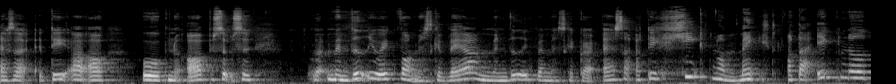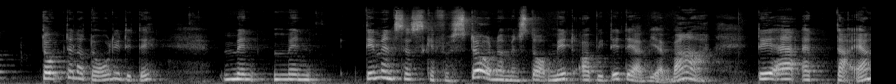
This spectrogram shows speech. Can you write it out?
Altså det at, at åbne op, så, så man ved jo ikke, hvor man skal være, man ved ikke, hvad man skal gøre af sig, og det er helt normalt, og der er ikke noget dumt eller dårligt i det. Men, men det man så skal forstå, når man står midt op i det der, vi er var, det er, at der er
